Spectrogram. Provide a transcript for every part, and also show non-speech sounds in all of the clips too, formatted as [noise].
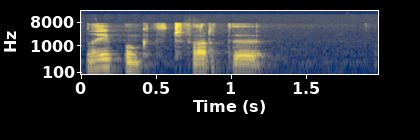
No i punkt czwarty.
